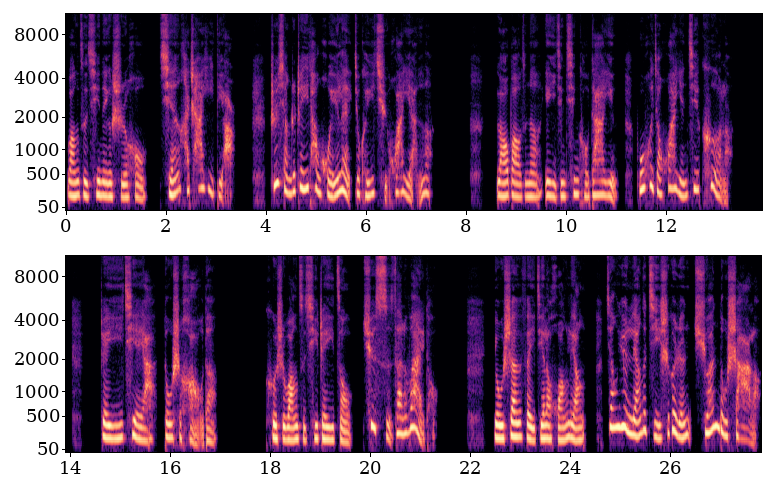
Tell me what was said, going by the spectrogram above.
王子期那个时候钱还差一点儿。只想着这一趟回来就可以娶花颜了。老鸨子呢也已经亲口答应，不会叫花颜接客了。这一切呀都是好的，可是王子期这一走，却死在了外头。有山匪劫了黄粮，将运粮的几十个人全都杀了。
